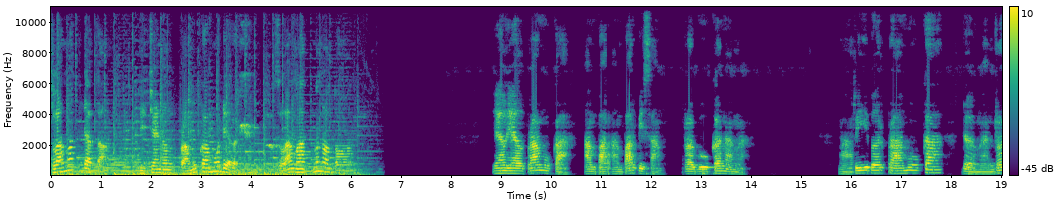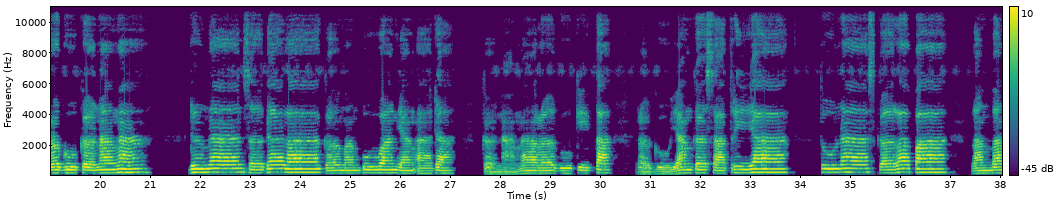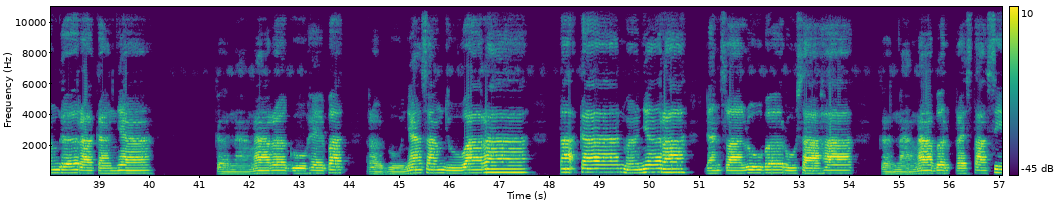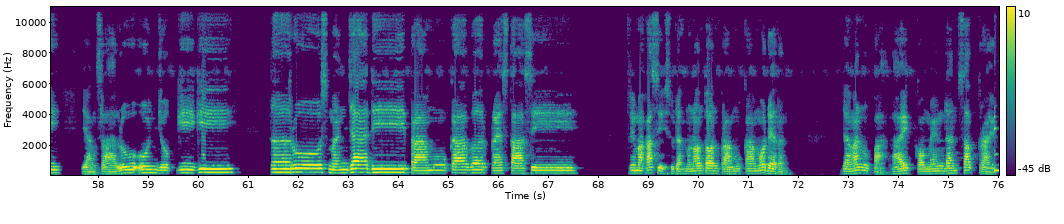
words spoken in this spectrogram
Selamat datang di channel Pramuka Modern. Selamat menonton. Yel-yel Pramuka, ampar-ampar pisang, regu kenanga. Mari berpramuka dengan regu kenanga dengan segala yang ada. Kenanga regu kita regu yang kesatria. Tunas kelapa lambang gerakannya. Kenanga regu hebat regunya sang juara. Takkan menyerah dan selalu berusaha kenanga berprestasi yang selalu unjuk gigi terus menjadi pramuka berprestasi. Terima kasih sudah menonton pramuka modern. Jangan lupa like, komen, dan subscribe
